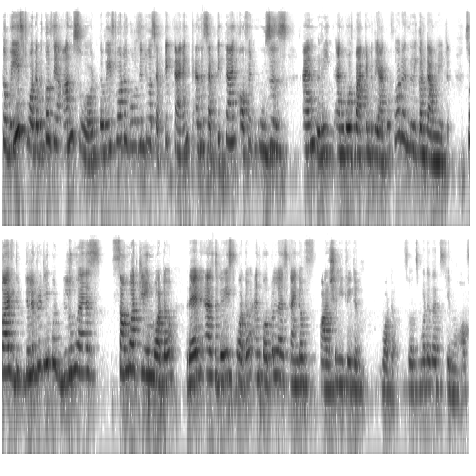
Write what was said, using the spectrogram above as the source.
the wastewater, because they are unsewered, the wastewater goes into a septic tank and the septic tank often oozes and, and goes back into the aquifer and recontaminated. So I've deliberately put blue as somewhat clean water, red as wastewater, and purple as kind of partially treated water. So it's water that's, you know, of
